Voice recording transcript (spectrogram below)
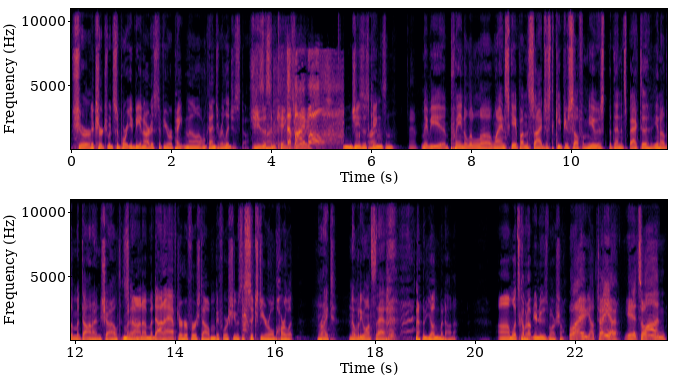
Sure. The church would support you to be an artist if you were painting uh, all kinds of religious stuff. Jesus and Kings, The really. Bible. Jesus Kings and Maybe uh, paint a little uh, landscape on the side just to keep yourself amused. But then it's back to, you know, the Madonna and Child. et cetera. Madonna. Madonna after her first album before she was a 60 year old harlot. Right. Nobody wants that. Young Madonna. Um, what's coming up in your news, Marshall? Boy, I'll tell you, it's on.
